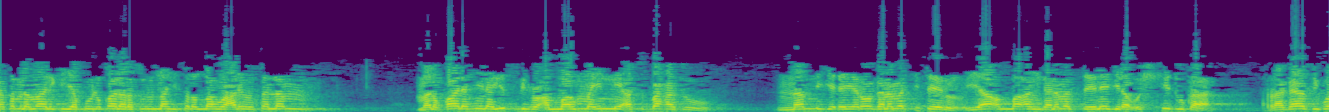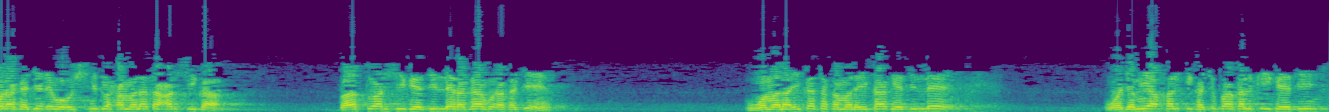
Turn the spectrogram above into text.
أنس بن مالك يقول قال رسول الله صلى الله عليه وسلم من قال حين يصبح اللهم إني أصبحت نمني جد يرو غنمت سينو يا الله أن غنمت سيني جد أشهدك. رقاسي قرأك جد وأشهد حملة عرشك. باتو عرشك يتلي رقا قرأك جد. وملائكتك ملائكة كيتلي وجميع خلقك شفا خلقي كيتي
